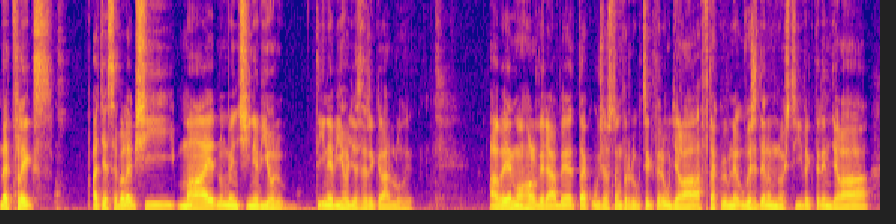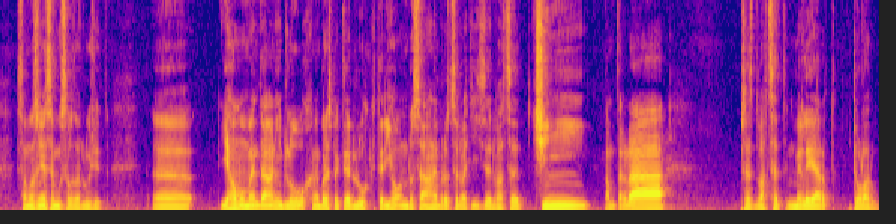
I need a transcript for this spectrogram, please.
Netflix, ať je sebelepší, má jednu menší nevýhodu. Té nevýhodě se říká dluhy. Aby mohl vyrábět tak úžasnou produkci, kterou dělá, v takovém neuvěřitelném množství, ve kterém dělá, samozřejmě se musel zadlužit. Eh, Jeho momentální dluh, nebo respektive dluh, který ho on dosáhne v roce 2020, činí, tam tradá, přes 20 miliard dolarů.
